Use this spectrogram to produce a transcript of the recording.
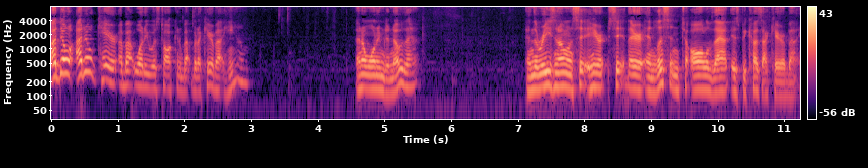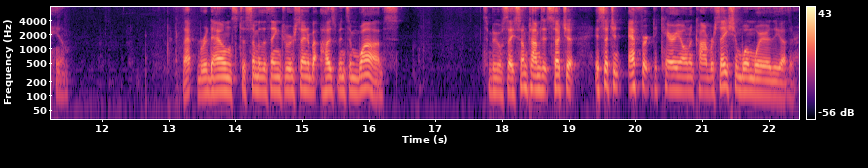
I don't, I don't care about what he was talking about, but I care about him. And I want him to know that. And the reason I want to sit here, sit there and listen to all of that is because I care about him. That redounds to some of the things we were saying about husbands and wives. Some people say sometimes it's such a it's such an effort to carry on a conversation one way or the other.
